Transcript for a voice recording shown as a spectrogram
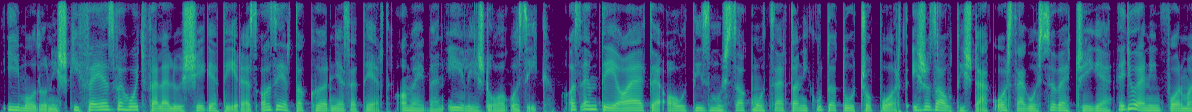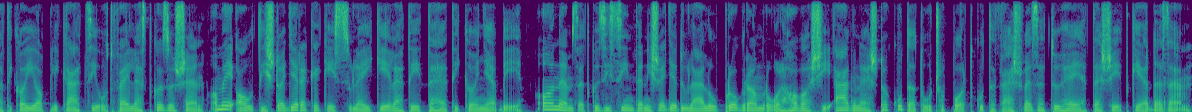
Így módon is kifejezve, hogy felelősséget érez azért a környezetért, amelyben él és dolgozik. Az MTA ELTE Autizmus Szakmódszertani Kutatócsoport és az Autisták Országos Szövetsége egy olyan informatikai applikációt fejleszt közösen, amely autista gyerekek és szüleik életét teheti könnyebbé. A nemzetközi szinten is egyedülálló programról Havasi Ágnest a kutatócsoport kutatásvezető helyettesét kérdezem.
